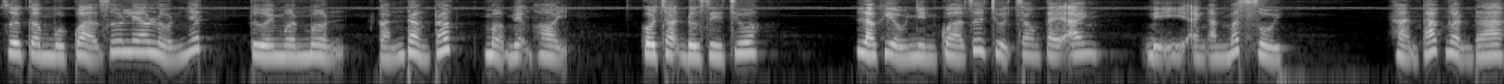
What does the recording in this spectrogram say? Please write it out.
rồi cầm một quả dưa leo lớn nhất, tươi mơn mởn, cắn đằng rắc, mở miệng hỏi. Cô chọn được gì chưa? Lạc Hiểu nhìn quả dưa chuột trong tay anh, bị anh ăn mất rồi. Hàn Thác ngẩn ra,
